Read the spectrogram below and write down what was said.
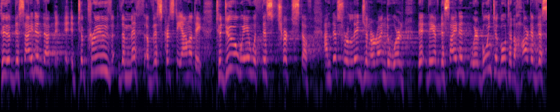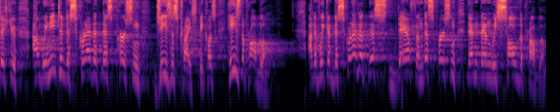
who have decided that eh, to prove the myth of this Christianity, to do away with this church stuff and this religion around the world, they, they, have decided we're going to go to the heart of this issue and we need to discredit this person, Jesus Christ, because he's the problem. And if we can discredit this death and this person, then, then we solve the problem.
